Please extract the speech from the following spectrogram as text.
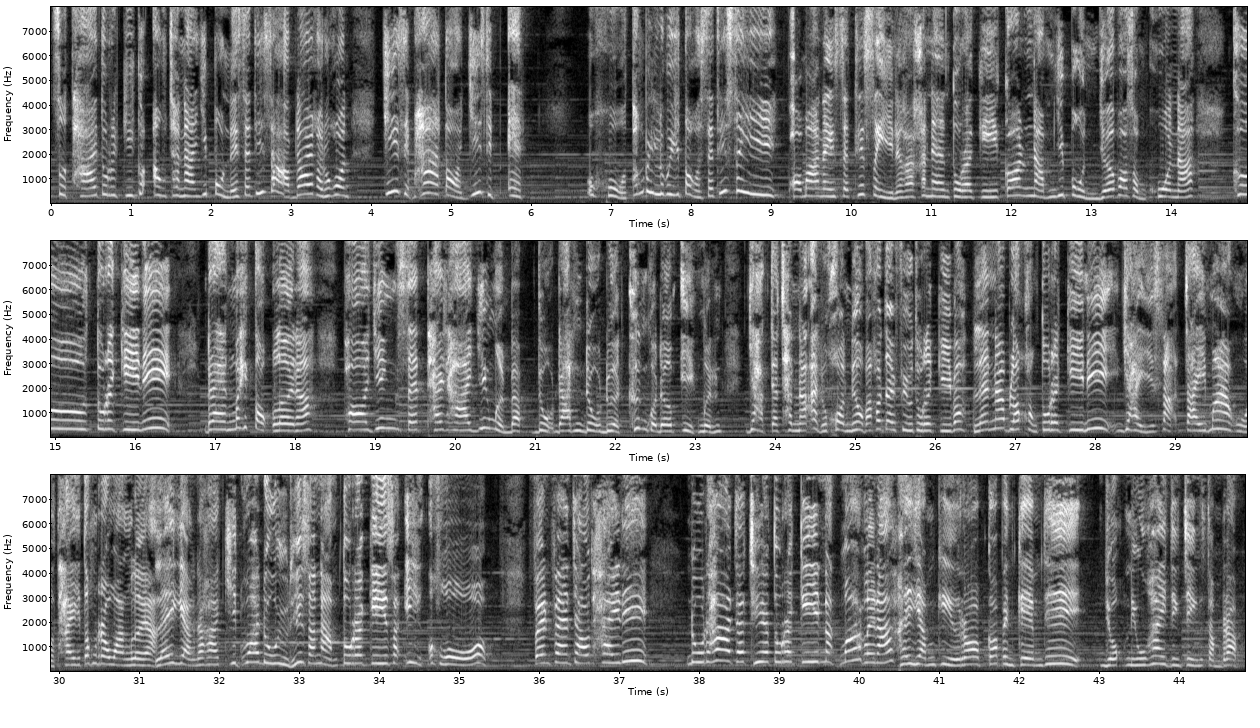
สุดท้ายตุรกีก็เอาชนะญี่ปุ่นในเซตที่ 3 ได้ค่ะทุกคน 25 ต่อ 21 โอ้โห ต้องไปลุยต่อเซตที่ 4 พอมาในเซตที่ 4 นะคะ คะแนนตุรกีก็นำญี่ปุ่นเยอะพอสมควรนะ คือตุรกีนี่แรงไม่ตกเลยนะ พอยิ่งเซตท้ายๆ ยิ่งเหมือนแบบดุดันดุเดือดขึ้นกว่าเดิมอีกเหมือน อยากจะชนะอะทุกคนเนื้อปะเข้าใจฟิลตุรกีปะและหน้าบล็อกของตุรกีนี่ใหญ่สะใจมากโอ้โหไทยต้องระวังเลยอะและอีกอย่างนะคะ คิดว่าดูอยู่ที่สนามตุรกีซะอีกโอ้โห แฟนๆชาวไทยนี่ดูท่าจะเชียร์ตุรกีหนักมากเลยนะ ให้ย้ำกี่รอบก็เป็นเกมที่ยกนิ้วให้จริง ๆสำหรับ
